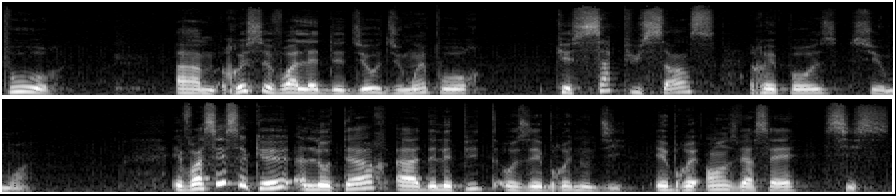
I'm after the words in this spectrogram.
pour euh, recevoir l'aide de Dieu, ou du moins pour que sa puissance repose sur moi? Et voici ce que l'auteur de l'Épître aux Hébreux nous dit. Hébreux 11, verset 6.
